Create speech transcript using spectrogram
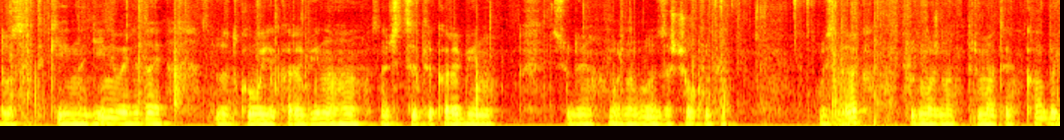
Досить такий надійний виглядає. Додатково є карабін, ага, значить це для карабіну. Сюди можна було защолкнути. Ось так. Тут можна тримати кабель.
